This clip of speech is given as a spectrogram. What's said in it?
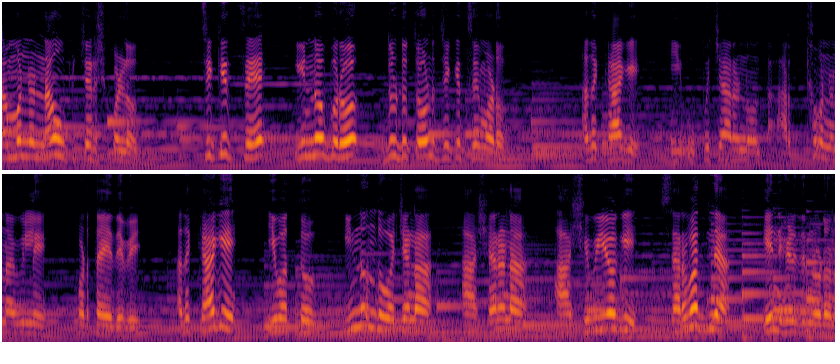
ನಮ್ಮನ್ನು ನಾವು ಉಪಚರಿಸಿಕೊಳ್ಳೋದು. ಚಿಕಿತ್ಸೆ ಇನ್ನೊಬ್ಬರು ದುಡ್ಡು ತಗೊಂಡು ಚಿಕಿತ್ಸೆ ಮಾಡೋದು. ಅದಕ್ಕಾಗಿ ಈ ಉಪಚಾರ ಅನ್ನುವಂಥ ಅರ್ಥವನ್ನು ನಾವಿಲ್ಲಿ ಕೊಡ್ತಾ ಇದ್ದೀವಿ. ಅದಕ್ಕಾಗಿ ಇವತ್ತು ಇನ್ನೊಂದು ವಚನ, ಆ ಶರಣ, ಆ ಶಿವಯೋಗಿ ಸರ್ವಜ್ಞ ಏನು ಹೇಳಿದ್ರು ನೋಡೋಣ.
